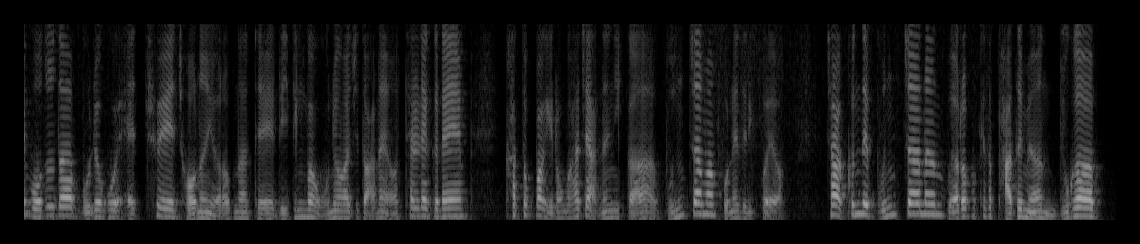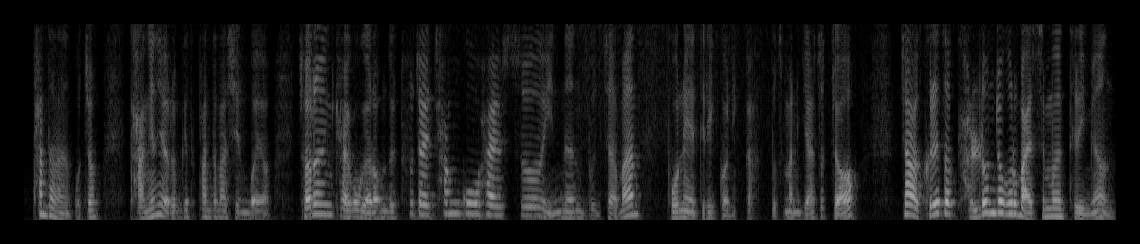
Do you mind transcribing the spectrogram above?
모두 다 무료고 애초에 저는 여러분한테 리딩방 운영하지도 않아요. 텔레그램, 카톡방 이런 거 하지 않으니까 문자만 보내드릴 거예요. 자, 근데 문자는 여러분께서 받으면 누가 판단하는 거죠? 당연히 여러분께서 판단하시는 거예요. 저는 결국 여러분들 투자에 참고할 수 있는 문자만 보내드릴 거니까. 무슨 말인지 아셨죠? 자, 그래서 결론적으로 말씀을 드리면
